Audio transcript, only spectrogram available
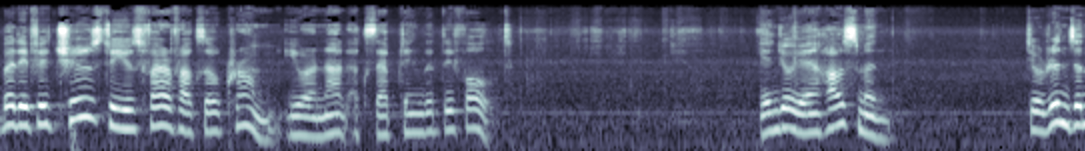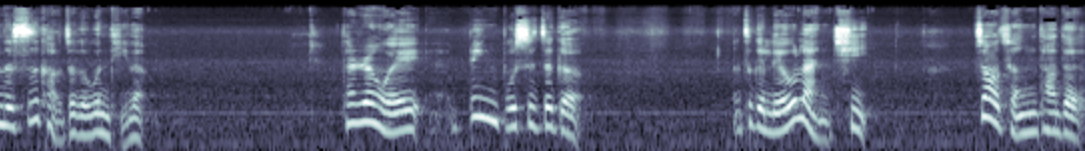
But if you choose to use Firefox or Chrome, you are not accepting the default. 研究员 Hausman 就认真的思考这个问题了。他认为，并不是这个这个浏览器造成他的。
